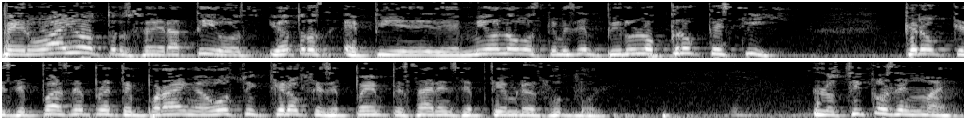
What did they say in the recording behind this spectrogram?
Pero hay otros federativos y otros epidemiólogos que me dicen pirulo, creo que sí. Creo que se puede hacer pretemporada en agosto y creo que se puede empezar en septiembre el fútbol. Los chicos en mayo.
